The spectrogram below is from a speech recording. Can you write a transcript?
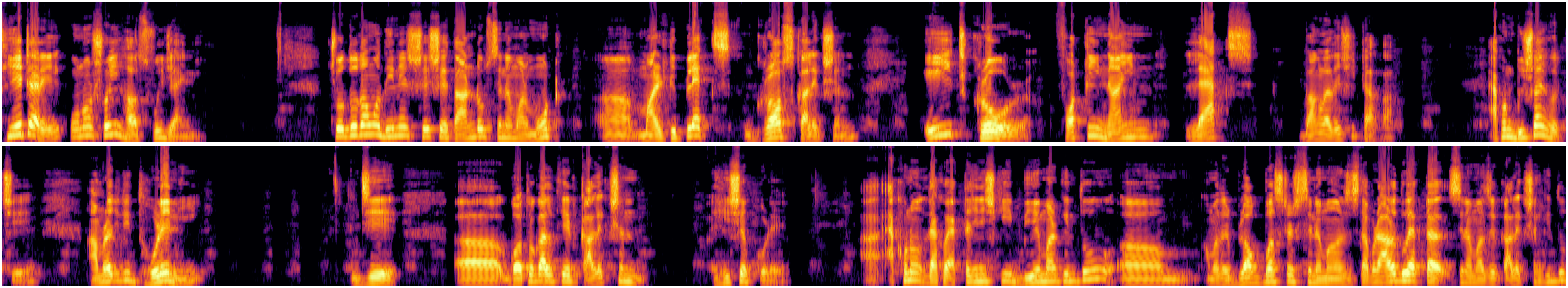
থিয়েটারে কোনো শোই হাউসফুল যায়নি। চোদ্দতম দিনের শেষে তাণ্ডব সিনেমার মোট multiplex gross collection, eight crore forty nine lakhs Bangladeshi টাকা। এখন বিষয় হচ্ছে, আমরা যদি ধরে নিই যে গতকালকের কালেকশন হিসেব করে। এখনও দেখো একটা জিনিস কি বিএমআর কিন্তু আম, আমাদের ব্লকবাস্টার সিনেমাস তারপরে আরও দু একটা সিনেমাসের কালেকশন কিন্তু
